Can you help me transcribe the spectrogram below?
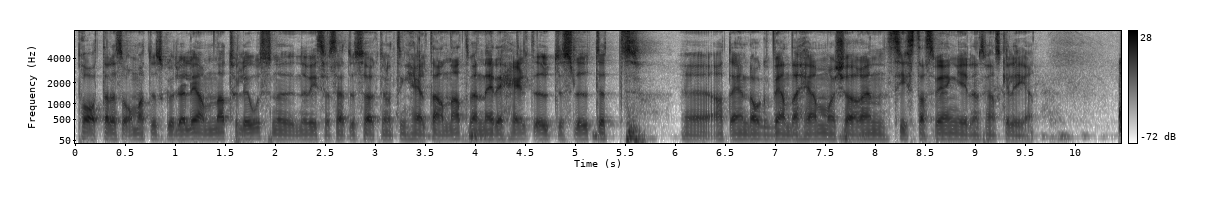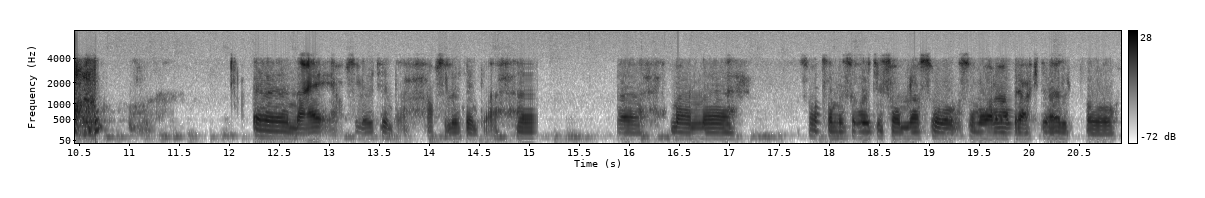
pratades om att du skulle lämna Toulouse. Nu, nu visar det sig att du sökte någonting helt annat. Men är det helt uteslutet Eh, att en dag vända hem och köra en sista sväng i den svenska ligan? Uh, nej, absolut inte. Absolut inte. Uh, uh, men så som det såg ut i somras så, så var det aldrig aktuellt. Och,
